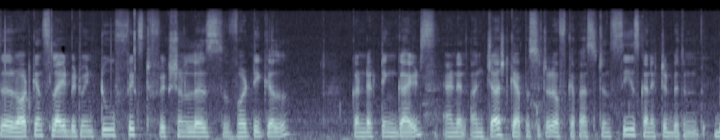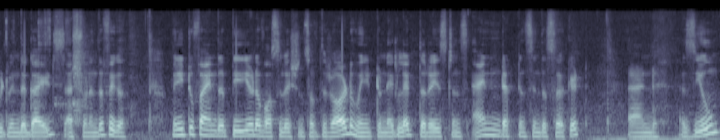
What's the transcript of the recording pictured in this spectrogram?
The rod can slide between two fixed frictionless vertical conducting guides and an uncharged capacitor of capacitance C is connected between, between the guides as shown in the figure. We need to find the period of oscillations of the rod, we need to neglect the resistance and inductance in the circuit and assume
